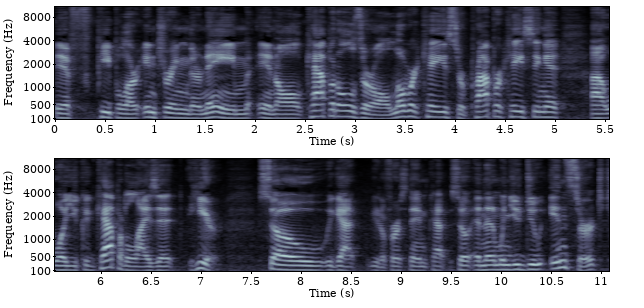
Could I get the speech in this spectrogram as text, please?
if people are entering their name in all capitals or all lowercase or proper casing it, uh, well, you could capitalize it here. So we got, you know, first name, cap so, and then when you do insert,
